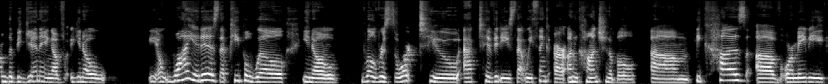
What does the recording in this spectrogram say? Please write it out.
from the beginning of you know you know why it is that people will you know will resort to activities that we think are unconscionable um, because of or maybe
